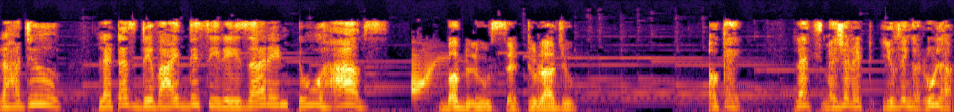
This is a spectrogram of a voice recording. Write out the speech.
Raju, let us divide this eraser in two halves. Bablu said to Raju. Okay, let's measure it using a ruler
